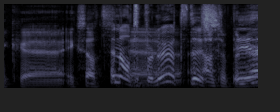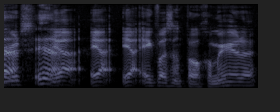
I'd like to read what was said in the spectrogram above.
ik, eh, ik zat... Een entrepreneur dus. Een entrepreneur. Ja, ja. Ja, ja, ja, ik was aan het programmeren.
